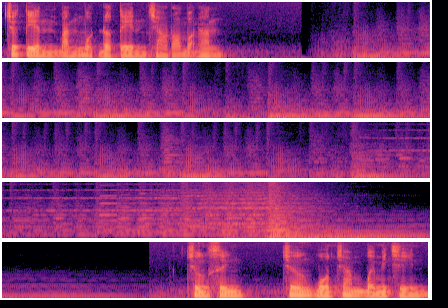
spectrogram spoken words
Trước tiên bắn một đợt tên chào đón bọn hắn. Trường sinh, chương 479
